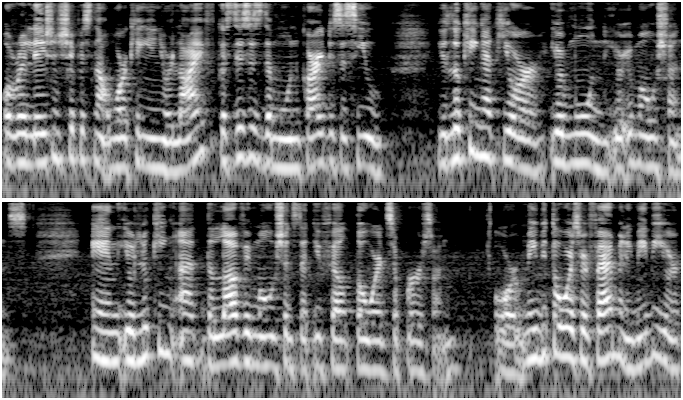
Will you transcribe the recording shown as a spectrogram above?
or relationship is not working in your life, because this is the moon card, this is you. You're looking at your, your moon, your emotions. And you're looking at the love emotions that you felt towards a person. Or maybe towards your family. Maybe you're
